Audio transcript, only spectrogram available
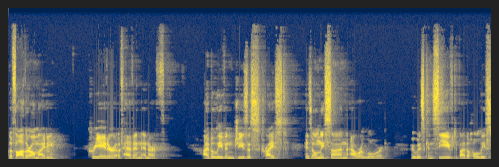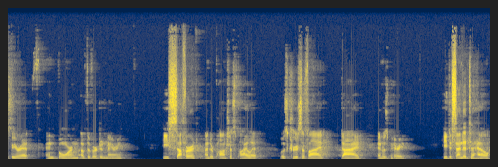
the Father Almighty creator of heaven and earth. I believe in Jesus Christ, his only Son, our Lord, who was conceived by the Holy Spirit and born of the Virgin Mary. He suffered under Pontius Pilate, was crucified, died, and was buried. He descended to hell.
